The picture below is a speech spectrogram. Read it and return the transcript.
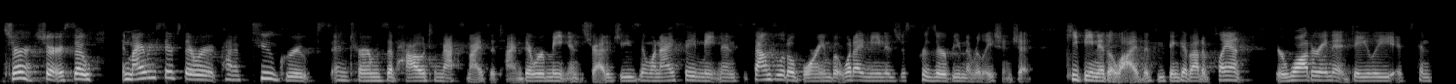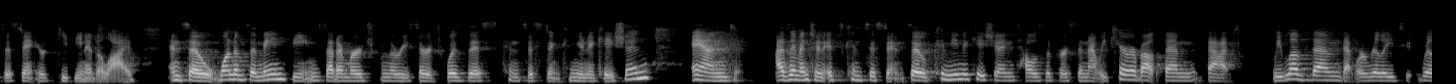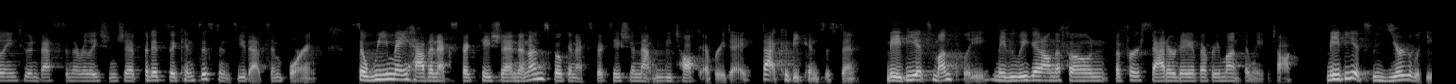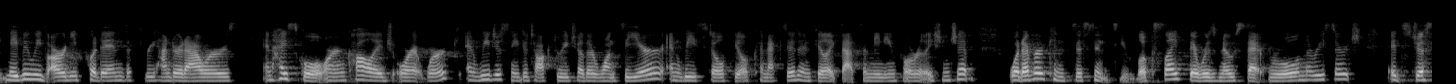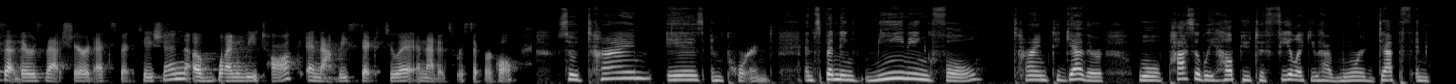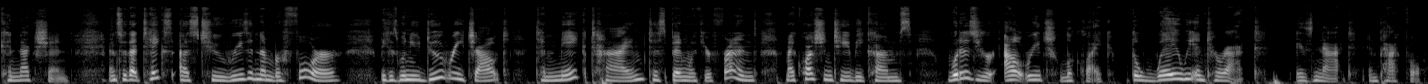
Sure, sure. So in my research, there were kind of two groups in terms of how to maximize the time. There were maintenance strategies. And when I say maintenance, it sounds a little boring, but what I mean is just preserving the relationship, keeping it alive. If you think about a plant, you're watering it daily, it's consistent, you're keeping it alive. And so one of the main themes that emerged from the research was this consistent communication. And as I mentioned, it's consistent. So communication tells the person that we care about them, that we love them, that we're really to, willing to invest in the relationship, but it's the consistency that's important. So we may have an expectation, an unspoken expectation that we talk every day. That could be consistent. Maybe it's monthly. Maybe we get on the phone the first Saturday of every month and we talk. Maybe it's yearly. Maybe we've already put in the 300 hours in high school or in college or at work. And we just need to talk to each other once a year and we still feel connected and feel like that's a meaningful relationship. Whatever consistency looks like, there was no set rule in the research. It's just that there's that shared expectation of when we talk and that we stick to it and that it's reciprocal. So, time is important and spending meaningful time together will possibly help you to feel like you have more depth and connection. And so that takes us to reason number four, because when you do reach out to make time to spend with your friends, my question to you becomes what does your outreach look like? The way we interact is not impactful.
